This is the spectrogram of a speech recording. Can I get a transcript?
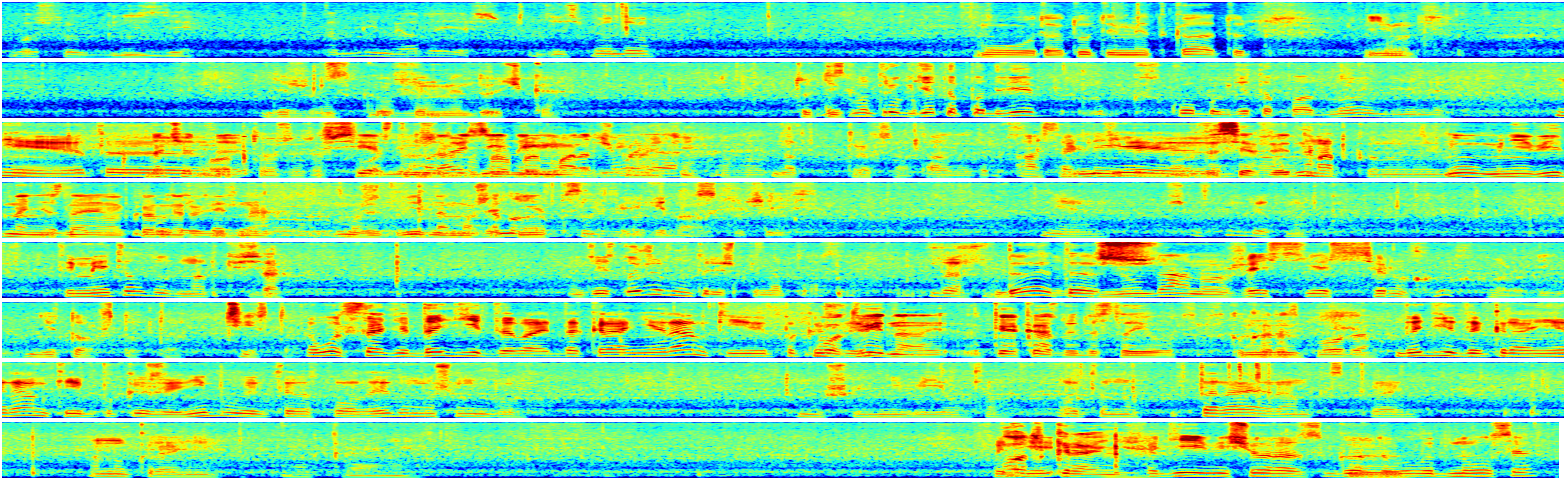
Вот что в гнезде. Там и меда есть. Здесь меду. О, так тут и метка, тут им Держу. сколько медочка. Тут и Смотрю, где-то по две скобы, где-то по одной били. Не, это Значит, Вот тоже все Попробуем маточку найти. на 300. А, на 300. А остальные Засев видно? матку Ну, мне видно, не знаю, на камеру видно. Может видно, может Оно, нет. Не, сейчас не идет матка. Ты метил тут матки все? Да. Здесь тоже внутри шпинопласт? Да. Да, это ж... Ну да, но жесть есть все равно. Не то, что то чисто. А вот, кстати, дойди давай до крайней рамки и покажи. Вот, видно, я каждую достаю, вот сколько Мгм. расплода. Дойди до крайней рамки и покажи. Не будет расплода, я думаю, что не будет. Потому что не видел там. Вот она, вторая рамка с крайней. А ну крайняя. Вот крайне. Фадеев, Вот крайне. Фадеев еще раз гордо Мгм. улыбнулся.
